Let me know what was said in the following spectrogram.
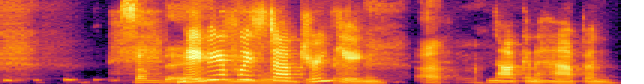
Someday. Maybe if we, we stop drinking. Uh, not gonna happen.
